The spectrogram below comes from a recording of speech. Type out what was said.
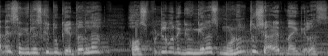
का नाही सांगितलंस की तू केतनला हॉस्पिटलमध्ये घेऊन गेलास म्हणून तू शाळेत नाही गेलास?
